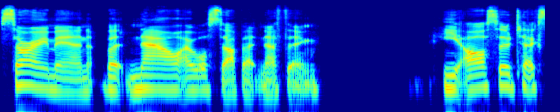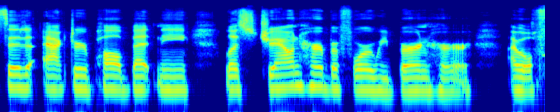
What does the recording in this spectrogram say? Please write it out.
Sorry, man, but now I will stop at nothing. He also texted actor Paul Bettany, let's drown her before we burn her. I will f-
